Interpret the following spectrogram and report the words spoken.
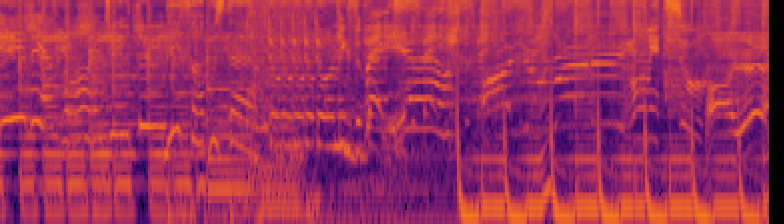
Easy as one, two, three. Before Booster. Don't mix the bass. Are you ready? Nomitsu. Oh yeah.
